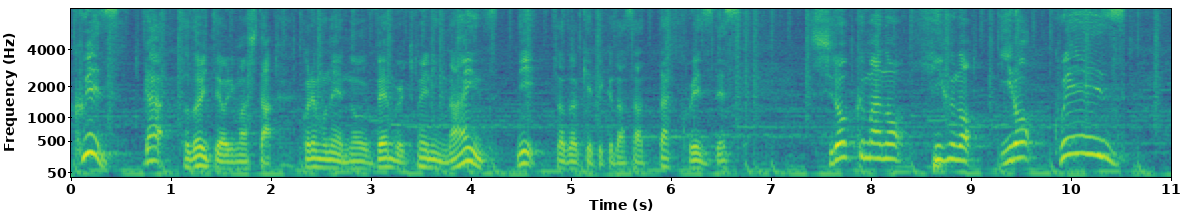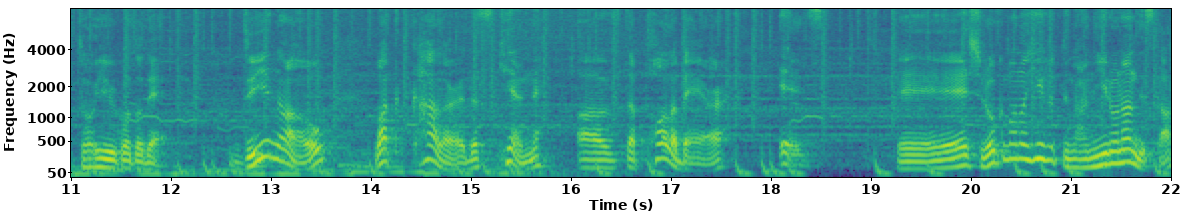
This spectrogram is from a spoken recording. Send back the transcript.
クイズが届いておりました。これもね November 29th に届けてくださったクイズです。白クマの皮膚の色クイズということで Do you know what color the skin of the polar bear is? えー、白クマの皮膚って何色なんですか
